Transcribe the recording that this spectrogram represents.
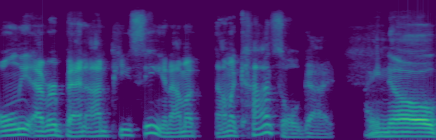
only ever been on PC and I'm a I'm a console guy. I know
